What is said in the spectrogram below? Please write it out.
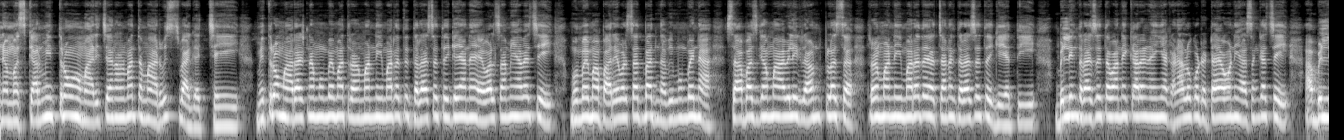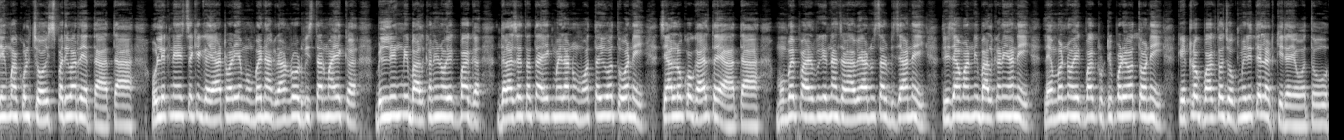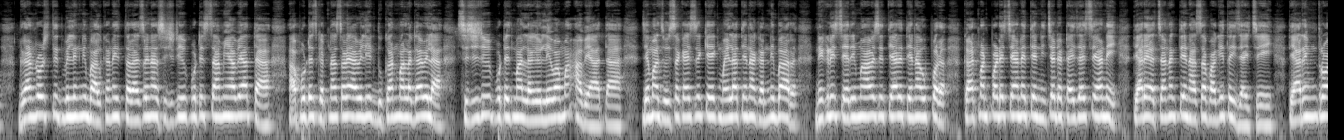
નમસ્કાર મિત્રો, અમારી ચેનલમાં તમારું સ્વાગત છે. મિત્રો, મહારાષ્ટ્રના મુંબઈમાં ત્રણ માળની ઇમારતે ધરાશય થઈ ગયા અને અહેવાલ સામે આવે છે. મુંબઈમાં ભારે વરસાદ બાદ નવી મુંબઈના શાહબાઝ ગામમાં આવેલી ગ્રાઉન્ડ પ્લસ ત્રણ માળની ઇમારતે અચાનક ધરાશય થઈ ગઈ હતી. બિલ્ડિંગ ધરાશય થવાને કારણે અહીંયા ઘણા લોકો દટાયા હોવાની આશંકા છે. આ બિલ્ડિંગમાં કુલ ચોવીસ પરિવાર રહેતા હતા. ઉલ્લેખનીય છે કે ગયા અઠવાડિયે મુંબઈના ગ્રાઉન્ડ રોડ વિસ્તારમાં એક બિલ્ડિંગની બાલ્કનીનો એક ભાગ ધરાશય થતાં એક મહિલાનું મોત થયું હતું અને ચાર લોકો ઘાયલ થયા હતા. મુંબઈ ફાયર બ્રિગેડના જણાવ્યા અનુસાર બીજા અને ત્રીજા માળની બાલ્કની અને લેમ્બરનો એક ભાગ તૂટી પડ્યો હતો અને કેટલોક ભાગ તો જોખમી રીતે લટકી રહ્યો હતો. ગ્રાન્ડ રોડ સ્થિત બિલ્ડિંગની બાલ્કની તરાશયના સીસીટીવી ફૂટેજ સામે આવ્યા હતા. આ ફૂટેજ ઘટના સ્થળે આવેલી એક દુકાનમાં લગાવેલા સીસીટીવી ફૂટેજમાં લેવામાં આવ્યા હતા. જેમાં જોઈ શકાય છે કે એક મહિલા તેના ઘરની બહાર નીકળી શેરીમાં આવે છે ત્યારે તેના ઉપર કાટમાટ પડે છે અને તે નીચે દટાઈ જાય છે અને ત્યારે અચાનક તે નાસા ભાગી થઈ જાય છે. ત્યારે મિત્રો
